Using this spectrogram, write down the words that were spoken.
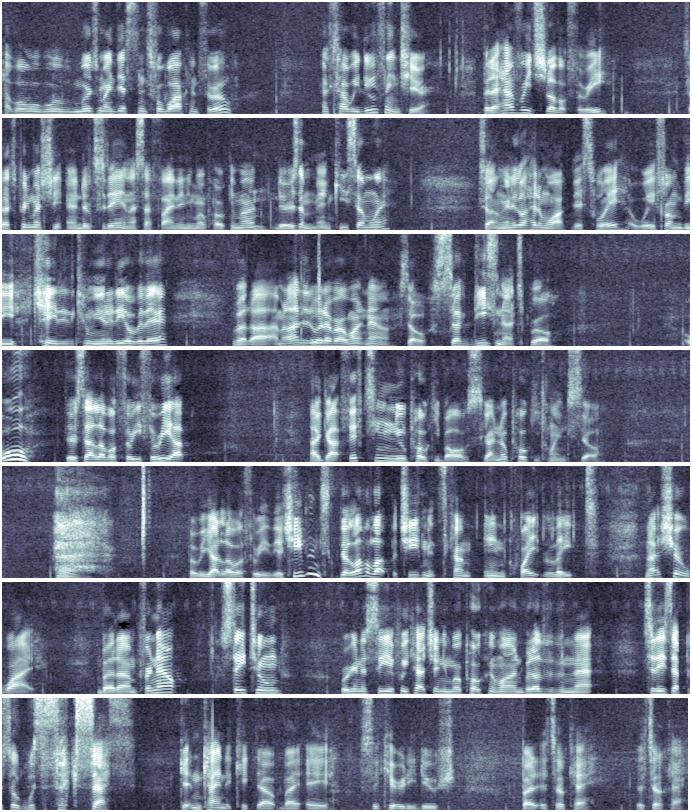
Where's my distance for walking through? That's how we do things here. But I have reached level 3. So that's pretty much the end of today unless I find any more Pokemon. There is a Mankey somewhere. So I'm to go ahead and walk this way, away from the gated community over there. But uh, I'm allowed to do whatever I want now. So suck these nuts, bro. Ooh, there's that level 3 3 up. I got 15 new Pokeballs. Got no Pokecoins still. but we got level 3. The achievements, the level up achievements come in quite late. Not sure why. But um, for now, stay tuned. We're to see if we catch any more Pokemon. But other than that, today's episode was a success. Getting kind of kicked out by a security douche. But it's okay. It's okay.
